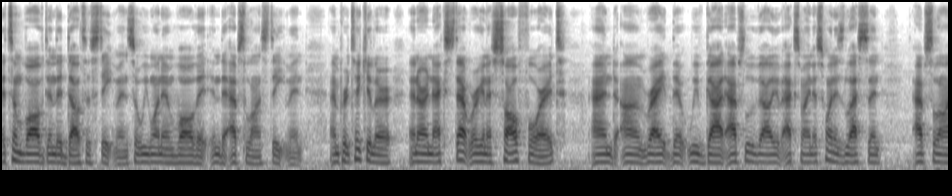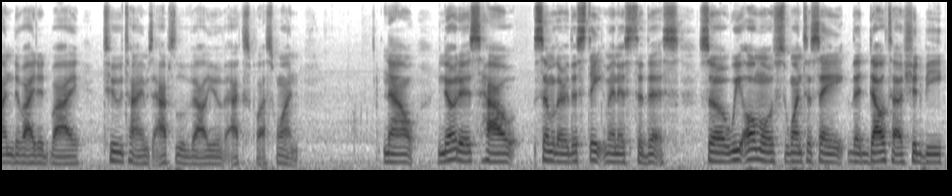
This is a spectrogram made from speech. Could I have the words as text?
it's involved in the delta statement. So we want to involve it in the epsilon statement. In particular, in our next step, we're going to solve for it and um, write that we've got absolute value of x minus 1 is less than epsilon divided by 2 times absolute value of x plus 1. Now, notice how similar this statement is to this. So we almost want to say that delta should be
